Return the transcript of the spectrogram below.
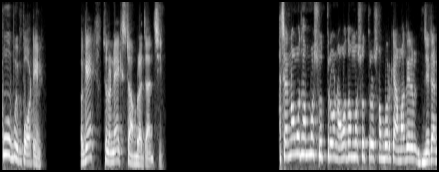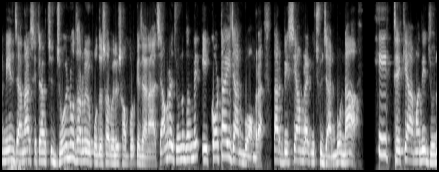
খুব ইম্পর্টেন্ট ওকে চলো নেক্সট আমরা জানছি। আচ্ছা নবধম্ম সূত্র নবধম্ম সূত্র সম্পর্কে আমাদের যেটা মেন জানা সেটা হচ্ছে জৈন ধর্মের উপদেশাবলী সম্পর্কে জানা আছে। আমরা জৈন ধর্মের একটাই জানব আমরা? তার বেশি আমরা কিছু জানব না। এর থেকে আমাদের জৈন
